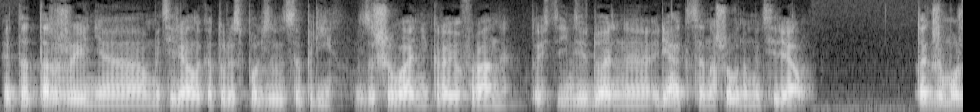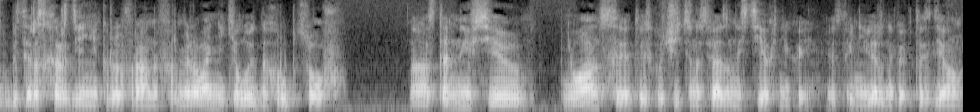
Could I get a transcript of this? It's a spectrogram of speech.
это отторжение материала, который используется при зашивании краев раны. То есть индивидуальная реакция на шовный материал. Также может быть расхождение кроев раны, формирование килоидных рубцов. А остальные все нюансы это исключительно связаны с техникой. Если неверно как-то сделан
